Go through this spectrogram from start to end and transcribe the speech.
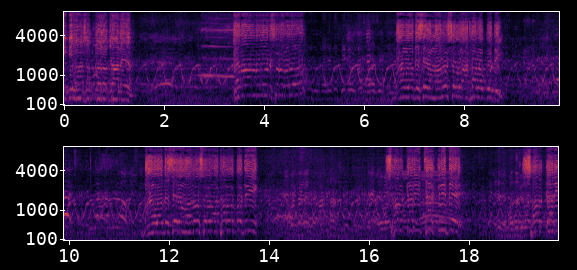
ইতিহাস আপনারা জানেন। কেন আন্দোলন শুরু হলো? বাংলাদেশের মানুষ হলো আঠারো কোটি। বাংলাদেশের মানুষ হলো আঠারো কোটি সরকারি চাকরিতে সরকারি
